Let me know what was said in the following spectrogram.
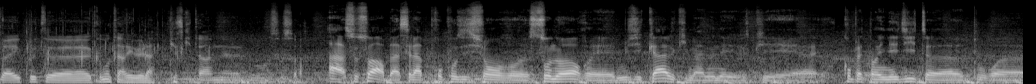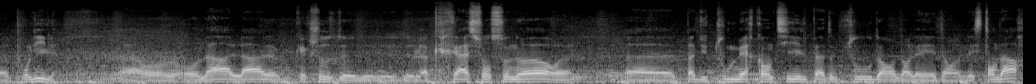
Bah écoute, euh, comment t'es arrivé là? Qu'est-ce qui t'a ramené euh, ce soir? Ah, ce soir, bah, c'est la proposition euh, sonore et musicale qui m'a amené, qui est complètement inédite pour, pour Lille. On, a là quelque chose de, la création sonore, pas du tout mercantile, pas du tout dans, les, standards.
